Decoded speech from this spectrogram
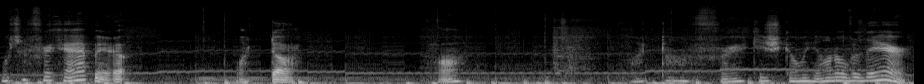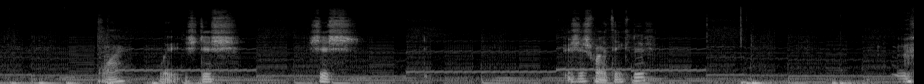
What the frick happened? Uh, what the? Huh? Is going on over there? What? Wait, is this... Is this... Is this what I think it is?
